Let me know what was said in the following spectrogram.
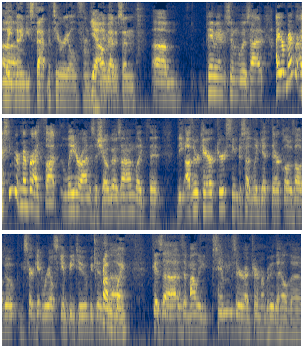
Late '90s fat material from yeah, Pam okay. Anderson. um, Pam Anderson was hot. I remember. I seem to remember. I thought later on, as the show goes on, like that the other characters seem to suddenly get their clothes all go start getting real skimpy too because Probably. because uh, was it Molly Sims or I'm trying to remember who the hell the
